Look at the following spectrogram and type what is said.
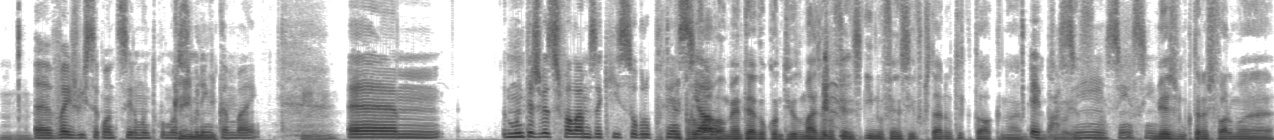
Uhum. Uh, vejo isso acontecer muito com o meu Quem sobrinho indica? também. Uhum. Um, muitas vezes falámos aqui sobre o E potencial. provavelmente é do conteúdo mais inofensivo, que está no TikTok, não é? É Portanto, pá, isso, sim, sim, sim. Mesmo que transforma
